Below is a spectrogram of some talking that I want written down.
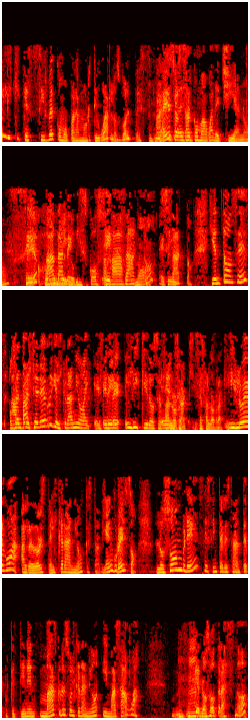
del líquido que sirve como para amortiguar los golpes. Ujú. Para Parece eso debe está ser como agua de chía, ¿no? Sí, como ándale. medio viscosa. Exacto, ¿no? Sí. exacto. Y entonces, O sea, entre el cerebro y el cráneo hay este líquido cefalorraquídeo. Y luego a- alrededor está el cráneo, que está bien grueso. Los hombres es interesante porque tienen más grueso el cráneo y más agua Que nosotras, ¿no?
